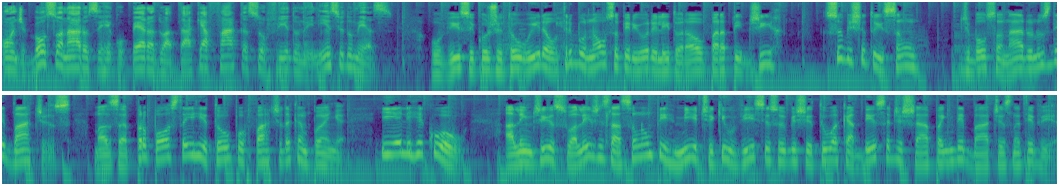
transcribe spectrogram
onde Bolsonaro se recupera do ataque à faca sofrido no início do mês. O vice cogitou ir ao Tribunal Superior Eleitoral para pedir substituição de Bolsonaro nos debates, mas a proposta irritou por parte da campanha e ele recuou. Além disso, a legislação não permite que o vice substitua a cabeça de chapa em debates na TV.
